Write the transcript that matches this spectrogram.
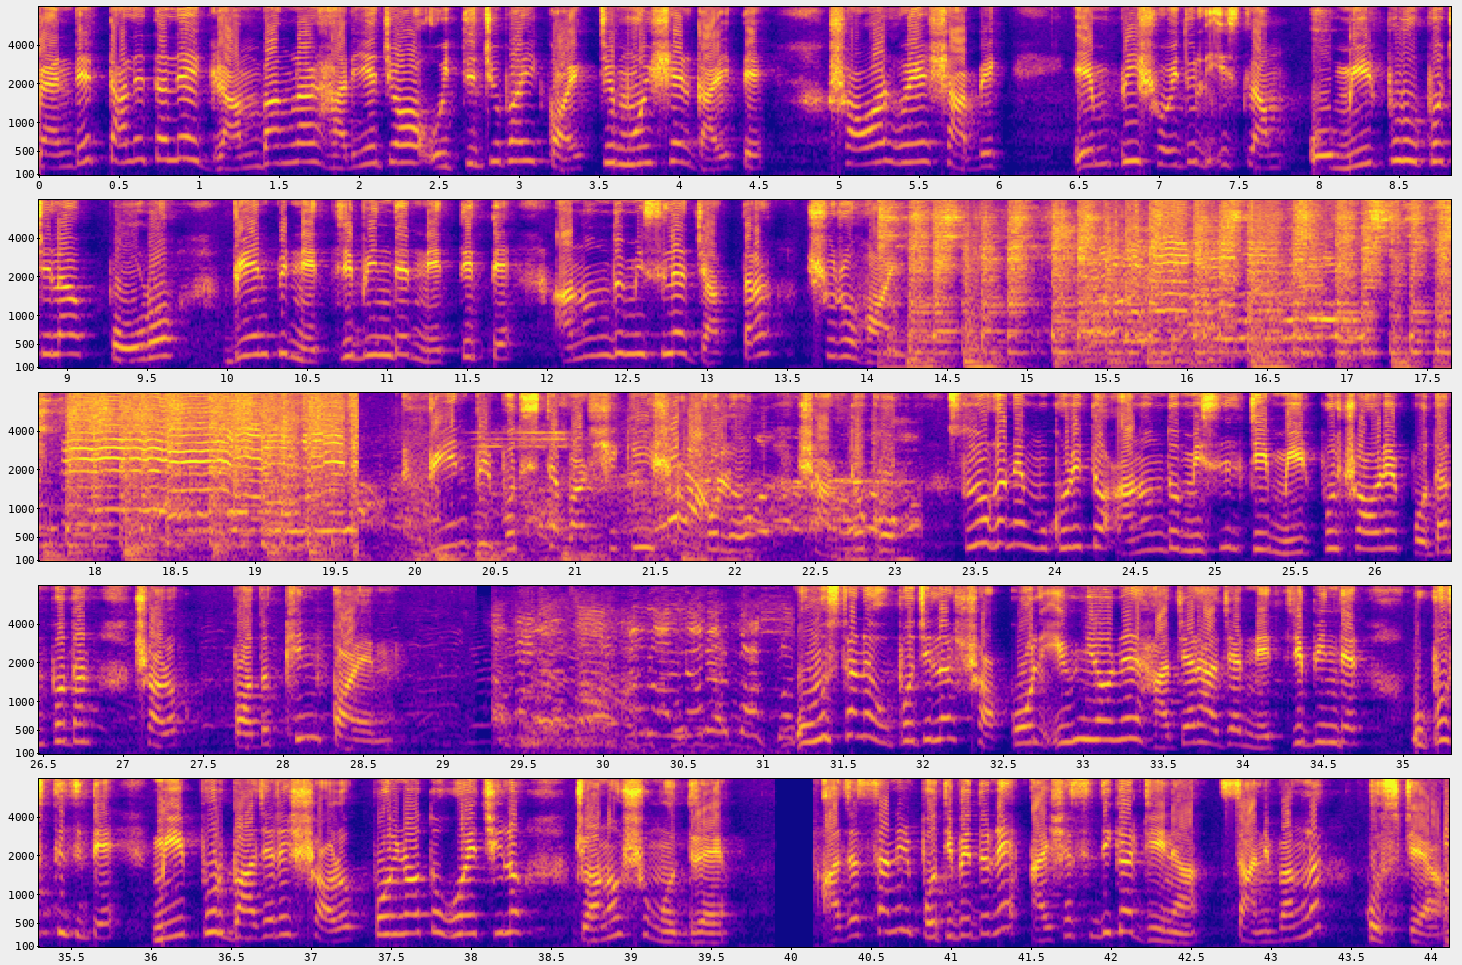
ব্যান্ডের তালে তালে গ্রাম বাংলার হারিয়ে যাওয়া ঐতিহ্যবাহী কয়েকটি মহিষের গাড়িতে সওয়ার হয়ে সাবেক এমপি শহীদুল ইসলাম ও মিরপুর উপজেলা পৌর বিএনপি নেতৃবৃন্দের নেতৃত্বে আনন্দ মিছিলের যাত্রা শুরু হয়। বিএনপির প্রতিষ্ঠা বার্ষিকী সফল হোক সার্থক হোক। স্লোগানে মুখরিত আনন্দ মিছিলটি মিরপুর শহরের প্রধান প্রধান সড়ক প্রদক্ষিণ করেন। অনুষ্ঠানে উপজেলার সকল ইউনিয়নের হাজার হাজার নেতৃবৃন্দের উপস্থিতিতে মিরপুর বাজারের সড়ক পরিণত হয়েছিল জনসমুদ্রে। আজাদ প্রতিবেদনে আয়শা সিদ্দিকা, ডিনা, সানি বাংলা, কুষ্টিয়া।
